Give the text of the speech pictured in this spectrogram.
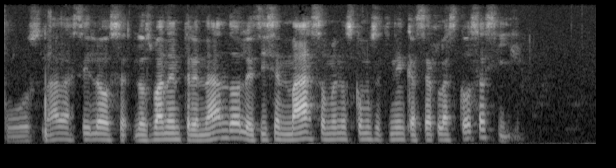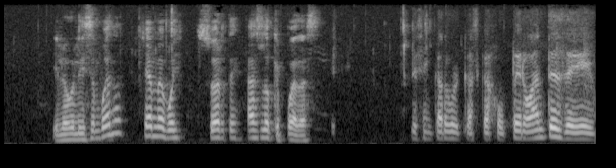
Pues nada, así los, los van entrenando, les dicen más o menos cómo se tienen que hacer las cosas y, y luego le dicen, bueno, ya me voy, suerte, haz lo que puedas. les encargo el cascajo. Pero antes de,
